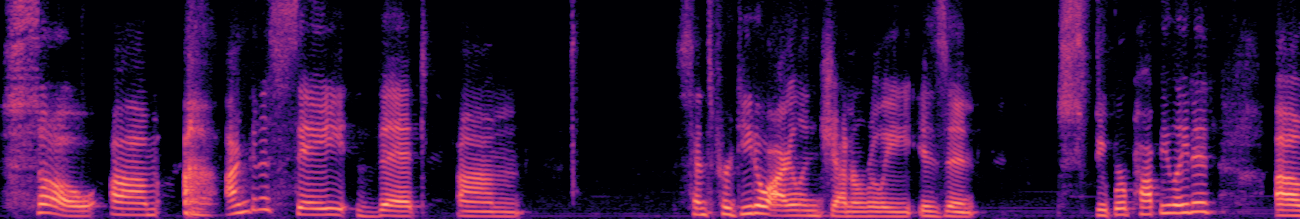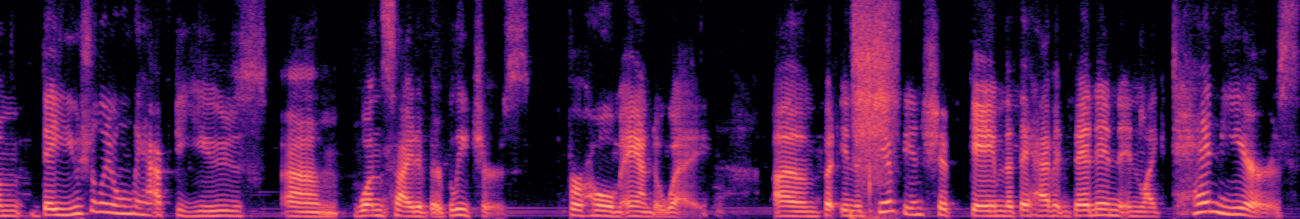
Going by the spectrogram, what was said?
So um, I'm going to say that um, since Perdido Island generally isn't super populated, um, they usually only have to use um, one side of their bleachers for home and away. Um, but in a championship game that they haven't been in in like 10 years,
